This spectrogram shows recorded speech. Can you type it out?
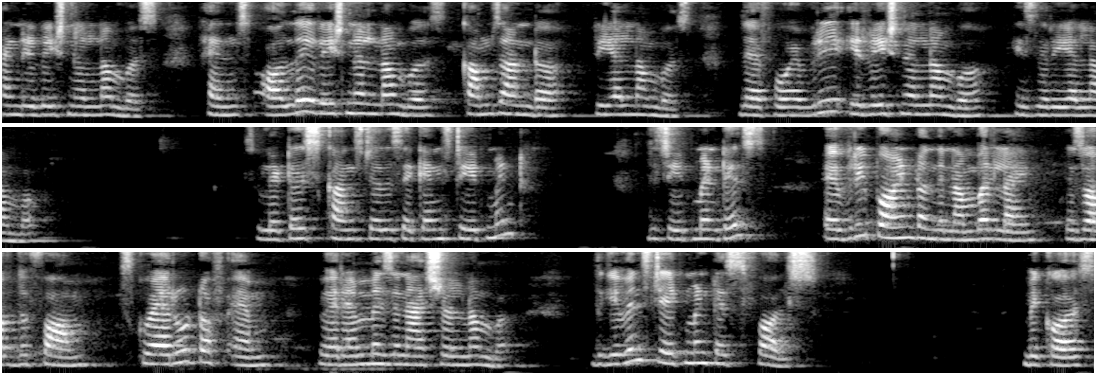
and irrational numbers. Hence, all the irrational numbers comes under real numbers. Therefore, every irrational number is a real number. So let us consider the second statement. The statement is every point on the number line is of the form square root of m where m is a natural number. The given statement is false because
